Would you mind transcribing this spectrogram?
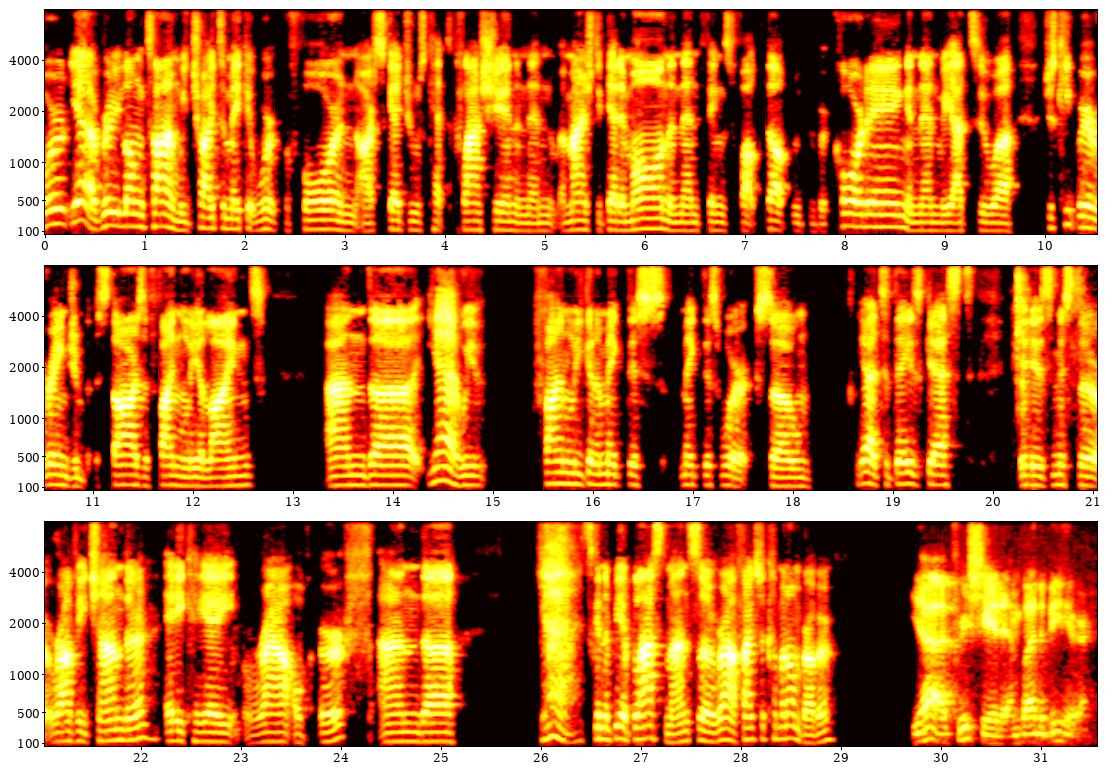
for yeah a really long time. We tried to make it work before, and our schedules kept clashing. And then I managed to get him on, and then things fucked up with the recording, and then we had to uh, just keep rearranging. But the stars have finally aligned, and uh, yeah, we're finally gonna make this make this work. So yeah, today's guest is Mr. Ravi Chander, aka Ra of Earth, and uh, yeah, it's gonna be a blast, man. So Ra, thanks for coming on, brother. Yeah, I appreciate it. I'm glad to be here.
